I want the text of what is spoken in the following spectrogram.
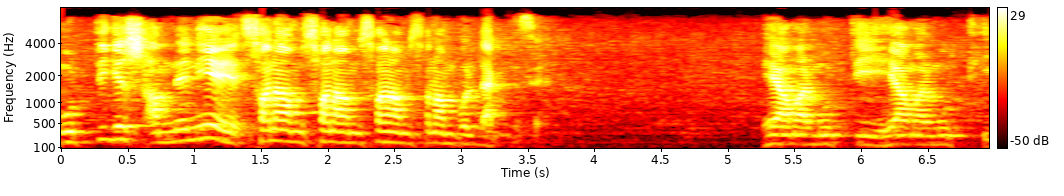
মূর্তিকে সামনে নিয়ে সনাম সনাম সনাম সনাম বলে ডাকতেছে। হে আমার মূর্তি, হে আমার মূর্তি।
